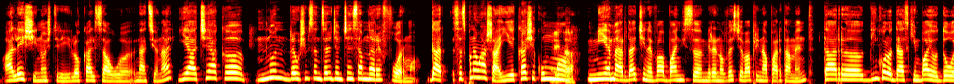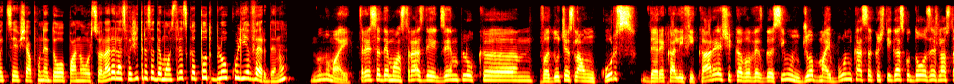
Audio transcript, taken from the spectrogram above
aleșii noștri locali sau uh, naționali e aceea că nu reușim să înțelegem ce înseamnă reformă. Dar să spunem așa, e ca și cum Ei, da. mie mi-ar da cineva bani să-mi renovez ceva prin apartament, dar dincolo de a schimba eu două țevi și a pune două panouri solare, la sfârșit trebuie să demonstrez că tot blocul e verde, nu? Nu numai. Trebuie să demonstrați, de exemplu, că vă duceți la un curs de recalificare și că vă veți găsi un job mai bun ca să câștigați cu 20%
